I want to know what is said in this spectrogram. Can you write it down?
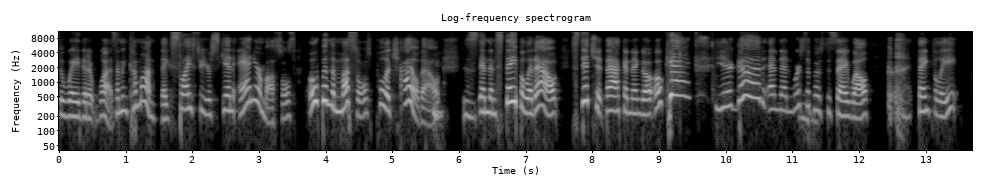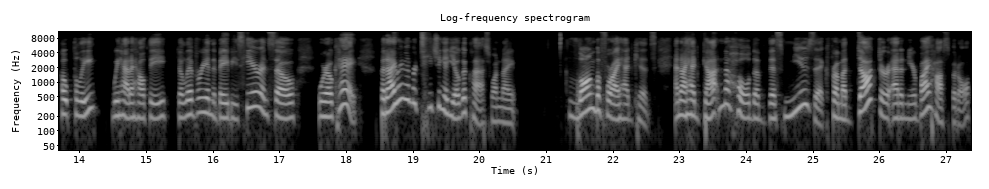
the way that it was. I mean, come on, they slice through your skin and your muscles, open the muscles, pull a child out, and then staple it out, stitch it back, and then go, okay, you're good. And then we're mm. supposed to say, well, thankfully, hopefully, we had a healthy delivery and the baby's here. And so we're okay. But I remember teaching a yoga class one night long before I had kids. And I had gotten a hold of this music from a doctor at a nearby hospital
